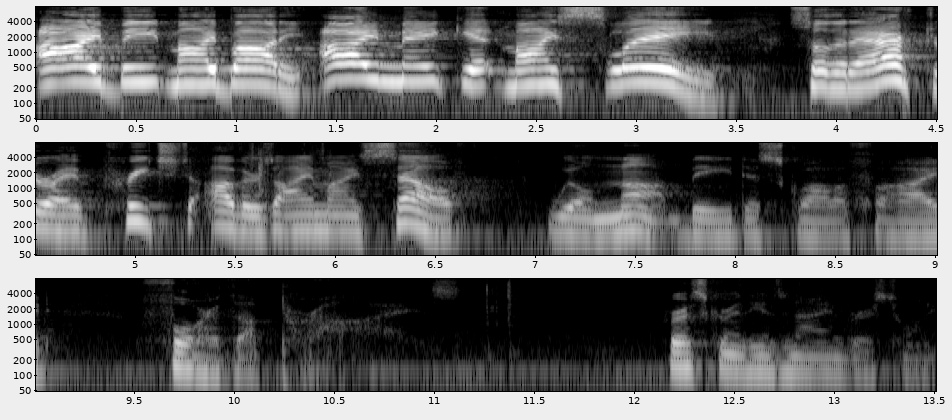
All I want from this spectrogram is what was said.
I beat my body. I make it my slave, so that after I have preached to others, I myself will not be disqualified for the prize. 1 Corinthians 9, verse 24.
